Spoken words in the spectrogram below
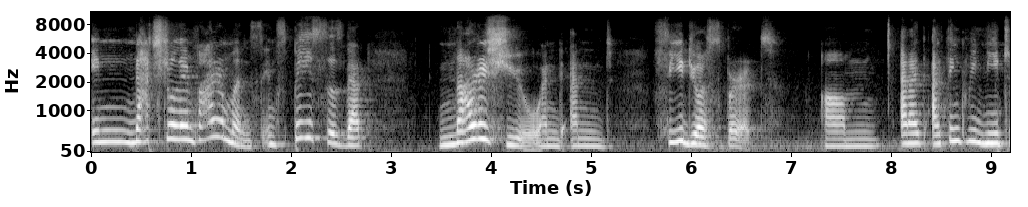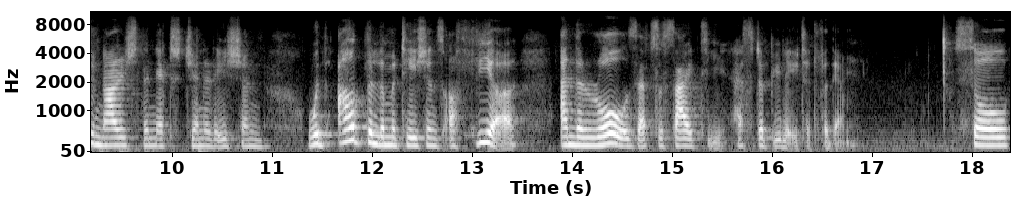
in natural environments in spaces that nourish you and and feed your spirit um, and I, I think we need to nourish the next generation without the limitations of fear and the roles that society has stipulated for them. So,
